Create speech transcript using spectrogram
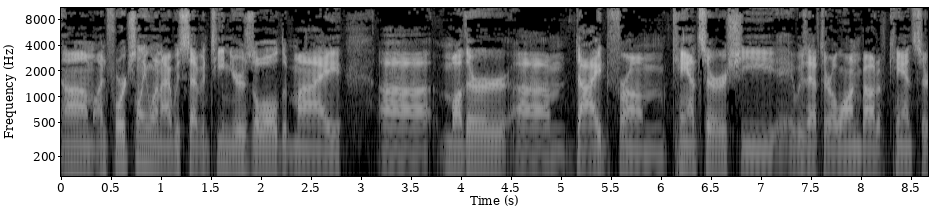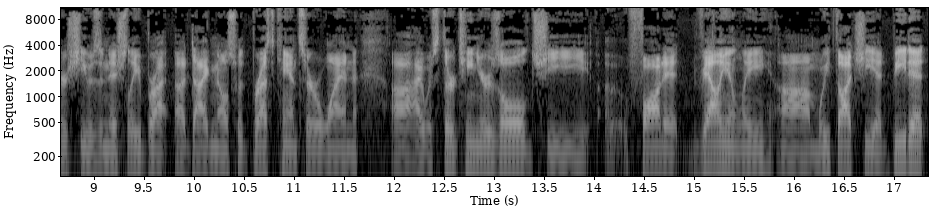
um, unfortunately, when I was 17 years old, my uh, mother um, died from cancer. She it was after a long bout of cancer. She was initially brought, uh, diagnosed with breast cancer when uh, I was 13 years old. She uh, fought it valiantly. Um, we thought she had beat it.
